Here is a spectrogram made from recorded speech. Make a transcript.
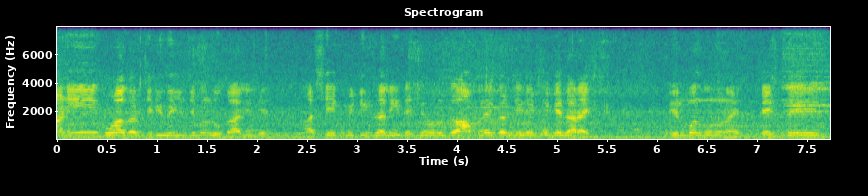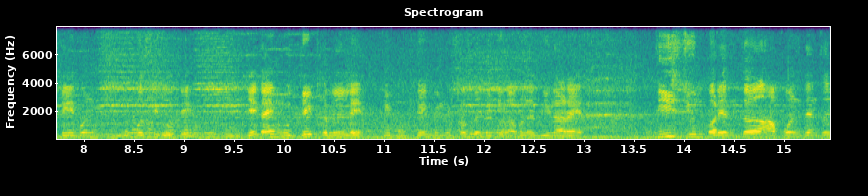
आणि गुहागरची डिव्हिजनचे पण लोक आलेले आहेत. अशी एक मिटिंग झाली. त्याच्याबरोबर जो आपल्याकडचे जे ठेकेदार आहेत निर्मल म्हणून आहेत त्यांचे ते पण उपस्थित होते. जे काही मुद्दे ठरलेले आहेत ते मुद्दे मिनिस्टर मिटिंग आपल्याला देणार आहेत. तीस जूनपर्यंत आपण त्यांचं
